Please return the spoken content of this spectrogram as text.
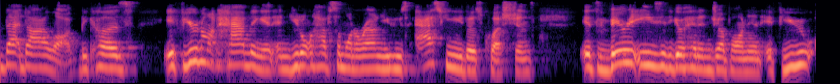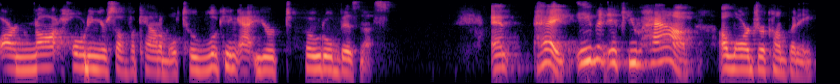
that dialogue because if you're not having it and you don't have someone around you who's asking you those questions, it's very easy to go ahead and jump on in if you are not holding yourself accountable to looking at your total business. And hey, even if you have a larger company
